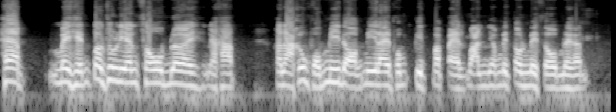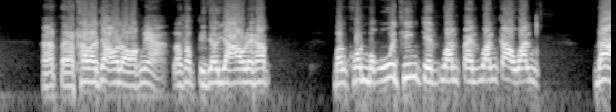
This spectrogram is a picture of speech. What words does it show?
แทบไม่เห็นต้นทุเรียนโทมเลยนะครับ ขนาดของผมมีดอกมีอะไร ผมปิดมาแปดวันยังไม่ต้นไม่โทมเลยครับนะแต่ถ้าเราจะเอาดอกเนี่ย เราต้องปิดยาวๆเลยครับ บางคนบอกโอ้ยทิ้งเจ็ดวันแปดวันเก้าวันได้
